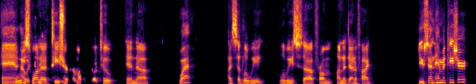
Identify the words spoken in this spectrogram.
And Louise won a T-shirt on my show too. And uh, what? I said, Louis, Luis uh, from Unidentified. You sent him a T-shirt.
